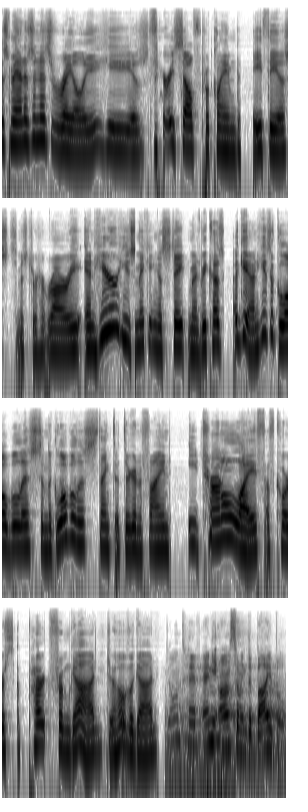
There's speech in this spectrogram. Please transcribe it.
This man is an Israeli. He is very self proclaimed atheist, Mr. Harari. And here he's making a statement because, again, he's a globalist, and the globalists think that they're going to find eternal life, of course, apart from God, Jehovah God. don't have any answer in the Bible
